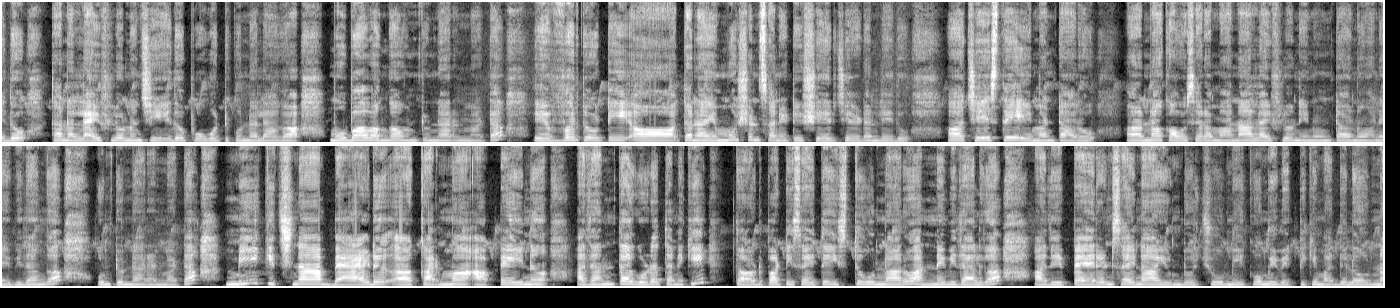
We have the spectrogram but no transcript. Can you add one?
ఏదో తన లైఫ్‌లో నుంచి ఏదో పోగొట్టుకున్నలాగా ముభావంగా ఉంటున్నారనమాట. ఎవ్వరితోటి తన ఎమోషన్స్ అనేటివి షేర్ చేయడం లేదు. చేస్తే ఏమంటారో? నాకు అవసరమా? నా లైఫ్‌లో నేను ఉంటాను అనే విధంగా ఉంటున్నారనమాట. మీకు ఇచ్చిన బ్యాడ్ కర్మ, ఆ పెయిన్ అదంతా కూడా తనకి థర్డ్ పార్టీస్ అయితే ఇస్తూ ఉన్నారు. అన్ని విధాలుగా అది పేరెంట్స్ అయినా అయ్యుండొచ్చు. మీకు మీ వ్యక్తికి మధ్యలో ఉన్న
